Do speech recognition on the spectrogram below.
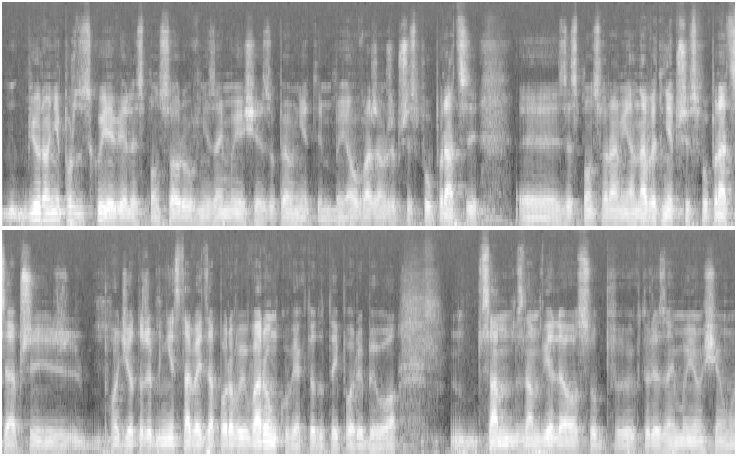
Biuro nie pozyskuje wiele sponsorów, nie zajmuje się zupełnie tym. Ja uważam, że przy współpracy y, ze sponsorami, a nawet nie przy współpracy, a przy, chodzi o to, żeby nie stawiać zaporowych warunków, jak to do tej pory było. Sam znam wiele osób, które zajmują się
